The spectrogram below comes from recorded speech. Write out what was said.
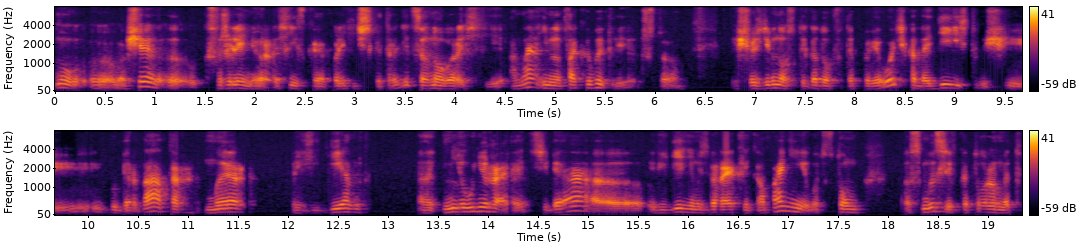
Ну, э, вообще, э, к сожалению, российская политическая традиция новой России, она именно так и выглядит, что еще с 90-х годов это повелось, когда действующий губернатор, мэр, президент э, не унижает себя ведением избирательной кампании вот в том смысле, в котором это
